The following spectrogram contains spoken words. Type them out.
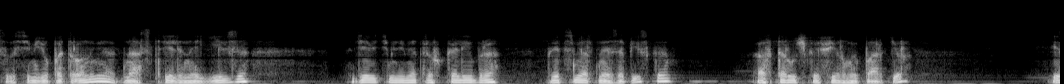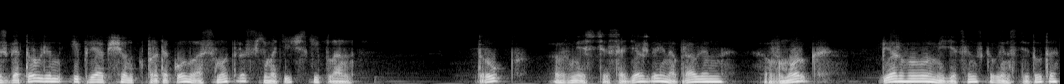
с восемью патронами, одна стрелянная гильза, 9 мм калибра, предсмертная записка, авторучка фирмы «Паркер», изготовлен и приобщен к протоколу осмотра схематический план. Труп вместе с одеждой направлен в морг Первого медицинского института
